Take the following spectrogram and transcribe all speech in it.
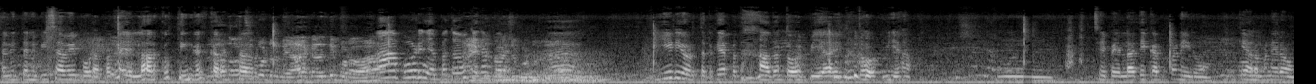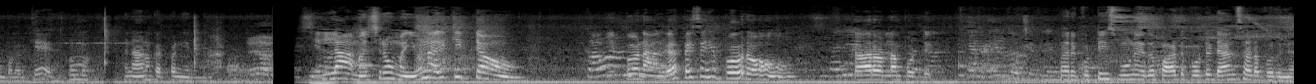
தனித்தனி பீஸாவே போட. அப்பதான் எல்லாருக்கும் திங்க கரெக்டா இருக்கும். ஆ போடுங்க. இப்ப துவைக்க தான் போட்டுருவியா ஈடி ஒருத்தருக்கு இப்பதான் அதை துவைப்பியா இது துவைப்பியா. ம். சரி இப்போ எல்லாத்தையும் கட் பண்ணிடுவோம். இதுக்கே அரை மணி நேரம் ஆகும் போல இருக்கே. ஆமா. நானும் கட் பண்ணிடுவேன் எல்லா மஷ்ரூமையும் நறுக்கிட்டோம். இப்போ நாங்க பிசைய போறோம். காரம் எல்லாம் போட்டு. பாரு குட்டீஸ் மூணு ஏதோ பாட்டு போட்டு டான்ஸ் ஆட போதுங்க.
